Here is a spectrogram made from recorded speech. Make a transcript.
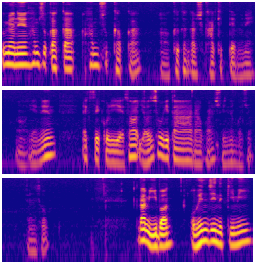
그러면은 함수값과 함수값과 어, 극한값이 같기 때문에 어, 얘는 x 2에서 연속이다라고 할 수 있는 거죠. 연속. 그다음 2번 어, 왠지 느낌이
